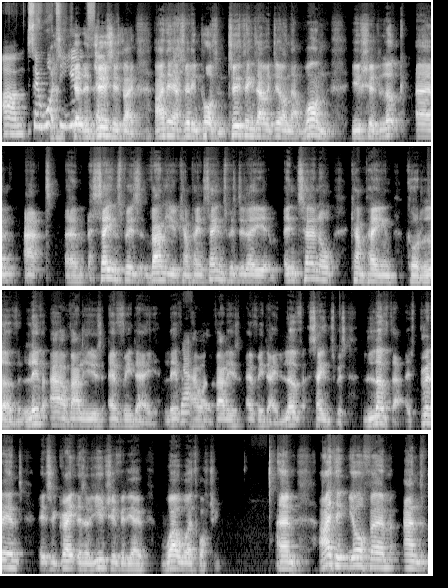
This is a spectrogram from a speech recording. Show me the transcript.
Um, so, what do you? Get the think? juices flowing. I think that's really important. Two things I would do on that. One, you should look um, at um, Sainsbury's value campaign. Sainsbury's did a internal campaign called Love. Live our values every day. Live yeah. our values every day. Love Sainsbury's. Love that. It's brilliant. It's a great. There's a YouTube video well worth watching. Um, I think your firm and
